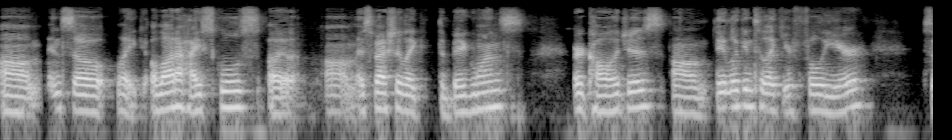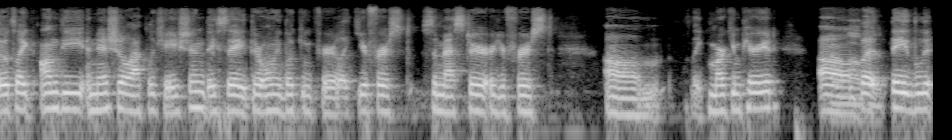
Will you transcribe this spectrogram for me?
Um, and so like a lot of high schools, uh, um, especially like the big ones or colleges, um, they look into like your full year. So it's like on the initial application, they say they're only looking for like your first semester or your first um, like marking period. Um, but it. they li-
